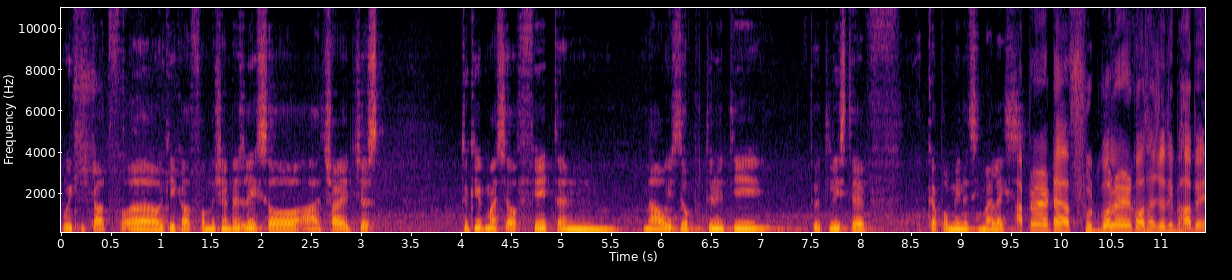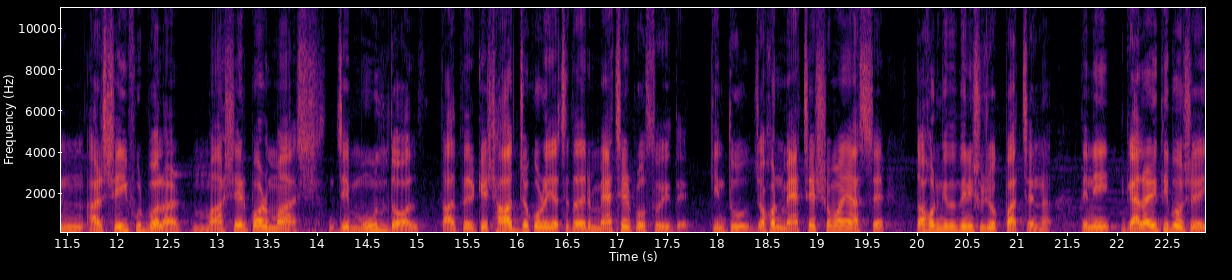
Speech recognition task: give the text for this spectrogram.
we kick out uh, we kick out from the Champions League. So I tried just to keep myself fit, and now is the opportunity to at least have. আপনারা একটা ফুটবলারের কথা যদি ভাবেন আর সেই ফুটবলার মাসের পর মাস যে মূল দল তাদেরকে সাহায্য করে যাচ্ছে তাদের ম্যাচের প্রস্তুতিতে কিন্তু যখন ম্যাচের সময় আসছে, তখন কিন্তু তিনি সুযোগ পাচ্ছেন না। তিনি গ্যালারিতে বসেই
